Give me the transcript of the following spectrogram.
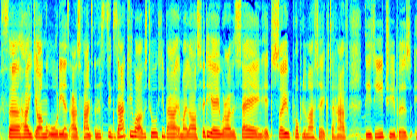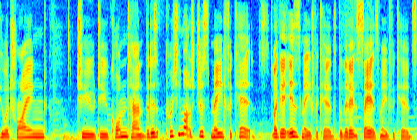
for her young audience as fans. And this is exactly what I was talking about in my last video, where I was saying it's so problematic to have these YouTubers who are trying to do content that is pretty much just made for kids. Like it is made for kids, but they don't say it's made for kids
